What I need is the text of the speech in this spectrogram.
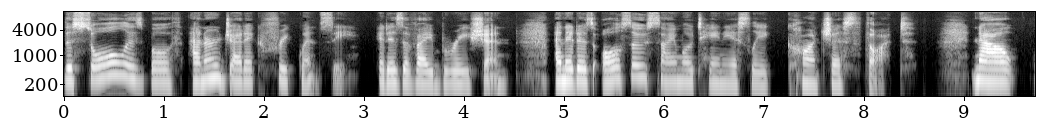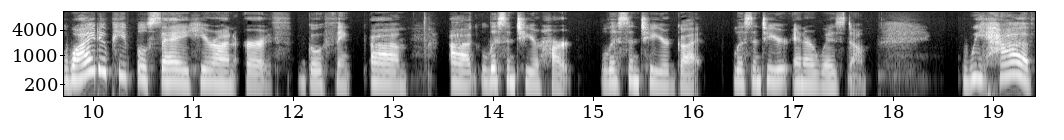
The soul is both energetic frequency, it is a vibration, and it is also simultaneously conscious thought. Now, why do people say here on earth, go think, um, uh, listen to your heart, listen to your gut, listen to your inner wisdom? we have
